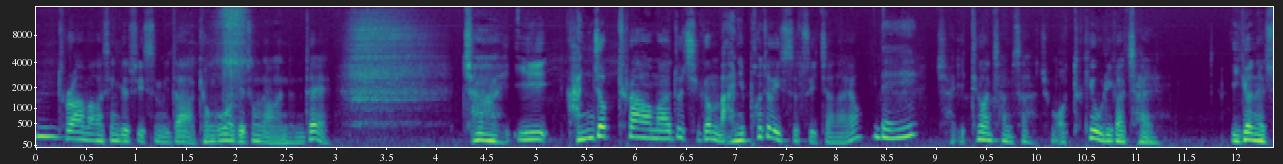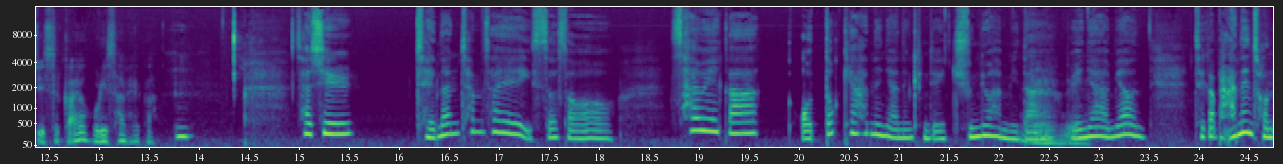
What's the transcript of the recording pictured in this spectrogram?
음. 트라우마가 생길 수 있습니다. 경고가 계속 나왔는데 자, 이 간접 트라우마도 지금 많이 퍼져 있을 수 있잖아요. 네. 자, 이태원 참사 좀 어떻게 우리가 잘 이겨낼 수 있을까요? 우리 사회가. 음. 사실 재난 참사에 있어서 사회가 어떻게 하느냐는 굉장히 중요합니다. 네, 네. 왜냐하면 제가 많은 전,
